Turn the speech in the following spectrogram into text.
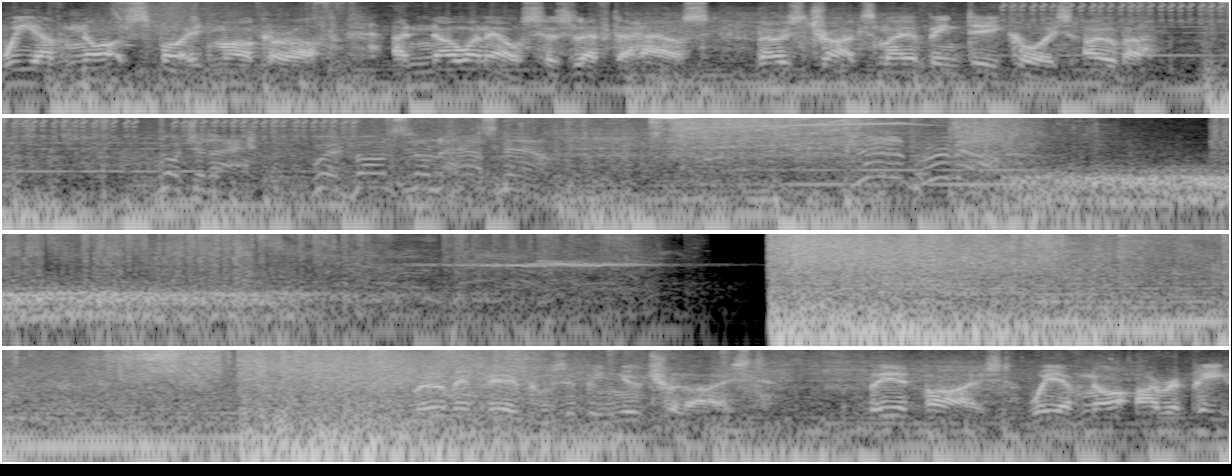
we have not spotted Makarov, and no one else has left the house. Those trucks may have been decoys. Over. Roger that. We're advancing on the house now. Clear the perimeter! Moving vehicles have been neutralized. Be advised, we have not, I repeat,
